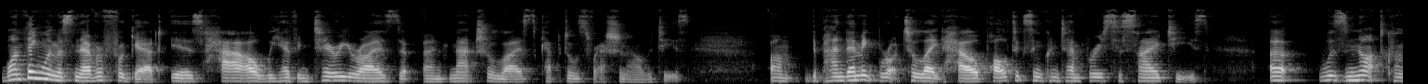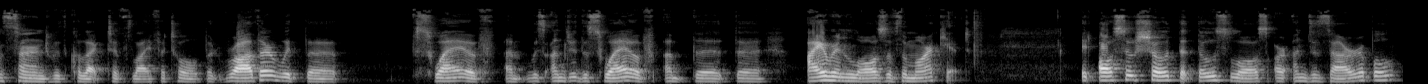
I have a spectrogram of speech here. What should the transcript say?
one thing we must never forget is how we have interiorized and naturalized capitalist rationalities um, the pandemic brought to light how politics in contemporary societies uh, was not concerned with collective life at all, but rather with the sway of um, was under the sway of um, the the iron laws of the market. It also showed that those laws are undesirable,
